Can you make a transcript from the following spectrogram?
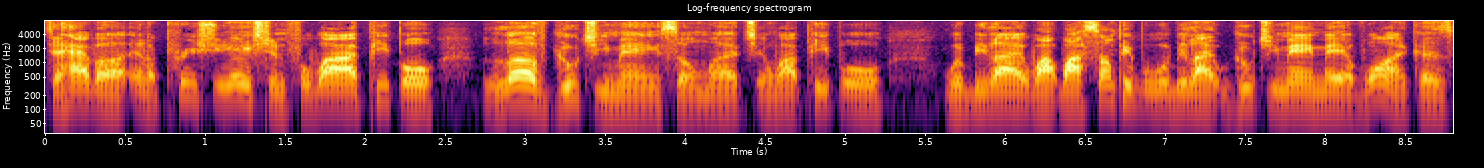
to have a, an appreciation for why people love Gucci Mane so much and why people would be like, why, why some people would be like, Gucci Mane may have won because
